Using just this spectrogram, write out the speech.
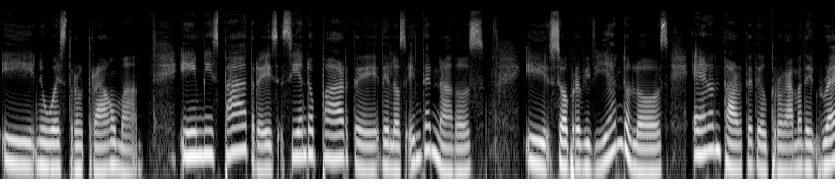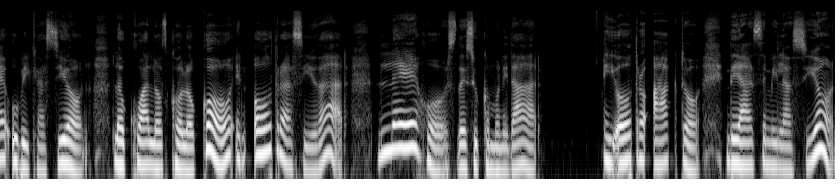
y nuestro trauma. Y mis padres, siendo parte de los internados y sobreviviéndolos, eran parte del programa de reubicación, lo cual los colocó en otra ciudad, lejos de su comunidad y otro acto de asimilación.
